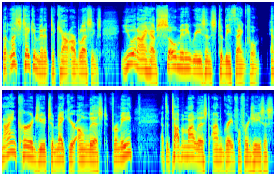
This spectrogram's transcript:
But let's take a minute to count our blessings. You and I have so many reasons to be thankful. And I encourage you to make your own list. For me, at the top of my list, I'm grateful for Jesus.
